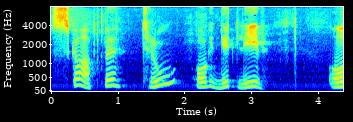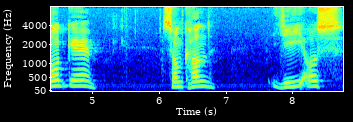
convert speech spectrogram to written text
skape tro og nytt liv, og eh, som kan gi oss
